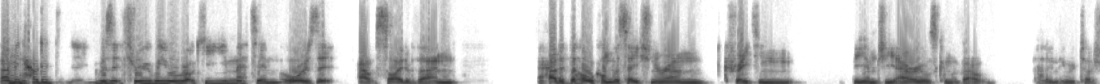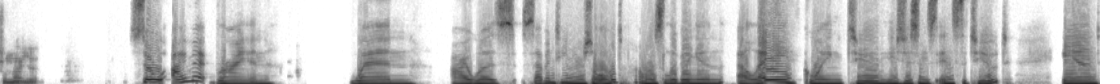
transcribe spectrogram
I mean, how did was it through We Will Rock You you met him, or is it outside of that? And how did the whole conversation around creating BMG Arielles come about? I don't think we've touched on that yet. So I met Brian when I was 17 years old. I was living in LA, going to Musicians Institute, and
